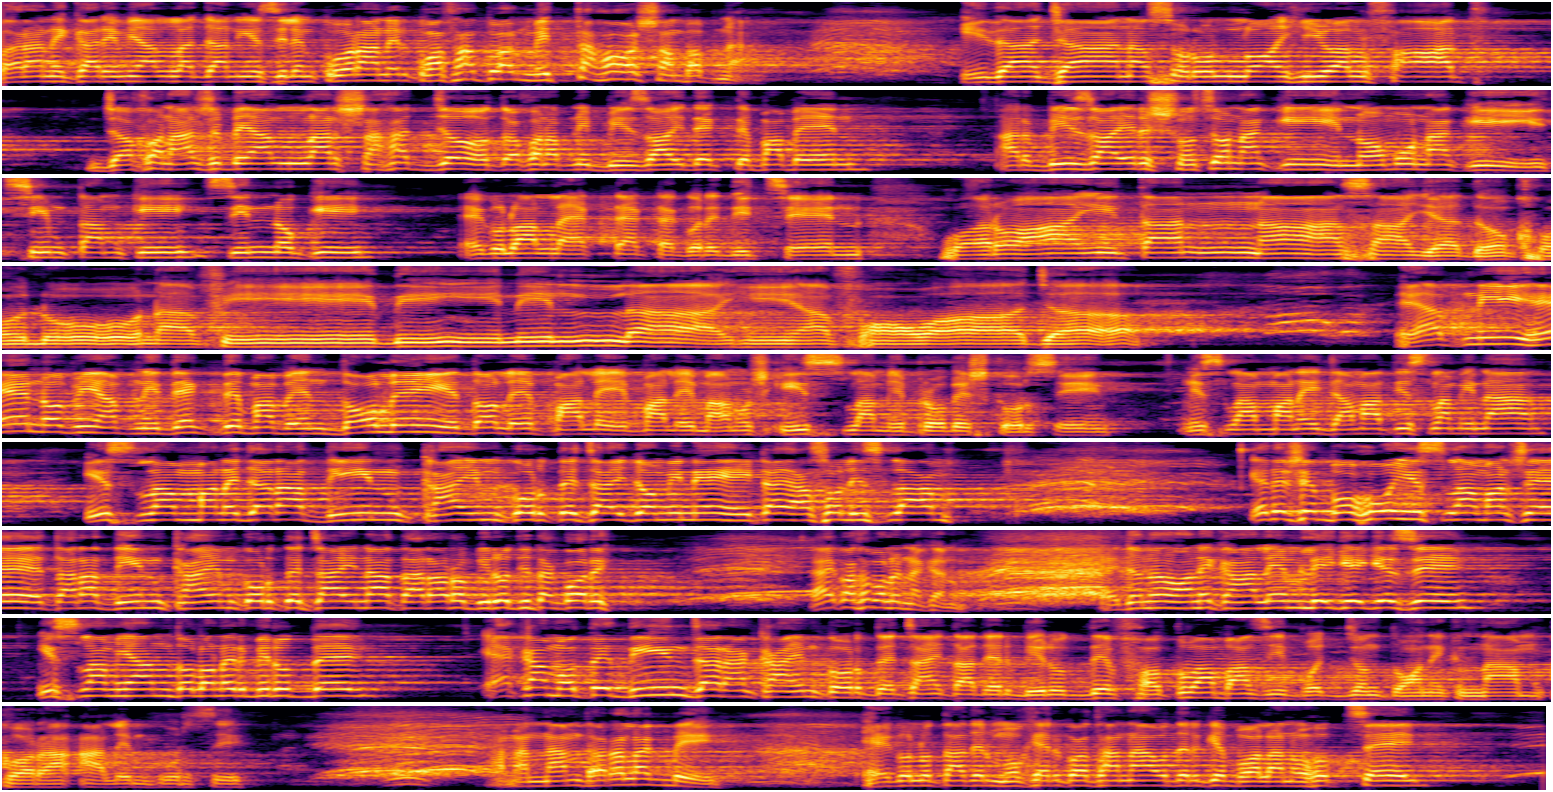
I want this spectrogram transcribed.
কোরআনে কারিমে আল্লাহ জানিয়েছিলেন, কোরআনের কথা তো আর মিথ্যা হওয়া সম্ভব না। ইদা জান আসরুল্লাহি ফাত, যখন আসবে আল্লাহর সাহায্য, তখন আপনি বিজয় দেখতে পাবেন। আর বিজয়ের সূচনা কি, নমুনা কি, সিমটাম কি, চিহ্ন কি, এগুলো আল্লাহ একটা একটা করে দিচ্ছেন। ফি দীনিল্লাহি আফওয়াজা। আপনি, হে নবী, আপনি দেখতে পাবেন দলে দলে, পালে পালে মানুষ ইসলামে প্রবেশ করছে। ইসলাম মানে জামাত ইসলামী না। ইসলাম মানে যারা দিন কায়েম করতে চায় জমিনে, এটাই আসল ইসলাম। এদেশে বহু ইসলাম আসে তারা দিন কায়েম করতে চায় না, তারা আরও বিরোধিতা করে। এই কথা বলে না কেন? এই জন্য অনেক আলেম লেগে গেছে। ইসলামী আন্দোলনের বিরুদ্ধে একামতে দিন যারা কায়েম করতে চায় তাদের বিরুদ্ধে ফতোয়াবাজি পর্যন্ত অনেক নাম করা আলেম করছে। আমার নাম ধরা লাগবে? এগুলো তাদের মুখের কথা না, ওদেরকে বলানো হচ্ছে।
